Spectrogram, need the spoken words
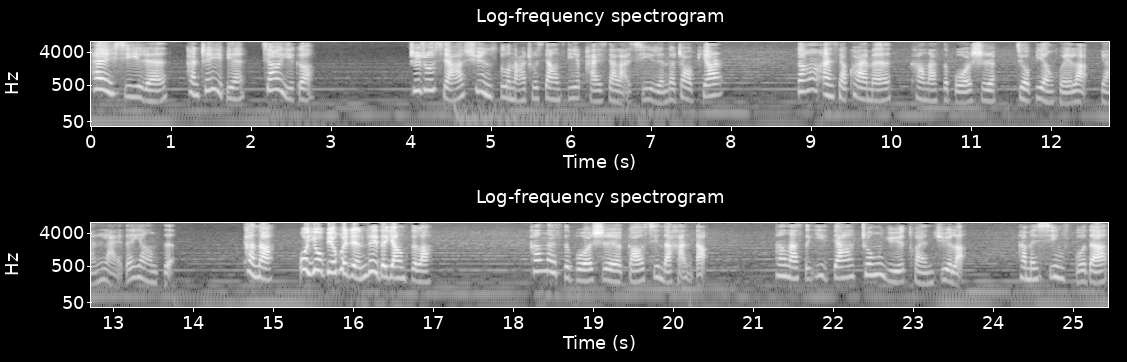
嘿，蜥蜴人，看这边，笑一个。蜘蛛侠迅速拿出相机拍下了蜥蜴人的照片刚按下快门，康纳斯博士就变回了原来的样子。看呐，我又变回人类的样子了！康纳斯博士高兴地喊道。康纳斯一家终于团聚了，他们幸福的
